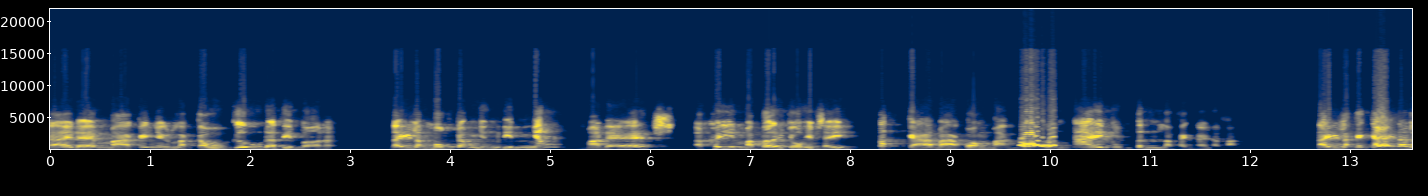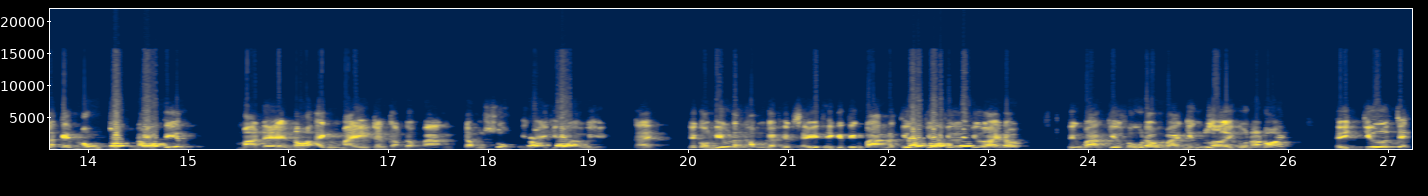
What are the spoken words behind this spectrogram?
Đấy để mà cái như là cầu cứu để tìm vợ đó. Đấy là một trong những điểm nhấn mà để à, khi mà tới chỗ hiệp sĩ tất cả bà con mạng ai cũng tin là thằng này là thật. Đấy là cái cái đó là cái mấu chốt đầu tiên mà để nó anh mày trên cộng đồng mạng trong suốt những ngày vừa qua quý vị. Đấy chứ còn nếu nó không gặp hiệp sĩ thì cái tiếng vang nó chưa chưa chưa chưa ấy đâu tiếng vang chưa phủ đâu và những lời của nó nói thì chưa chết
